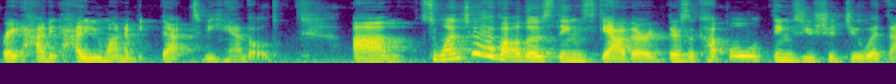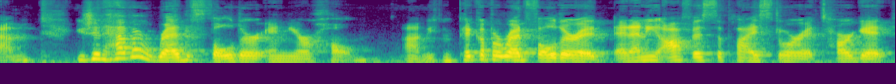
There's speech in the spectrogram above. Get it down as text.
right how do, how do you want to be, that to be handled um, so once you have all those things gathered, there's a couple things you should do with them. You should have a red folder in your home. Um, you can pick up a red folder at, at any office supply store at Target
